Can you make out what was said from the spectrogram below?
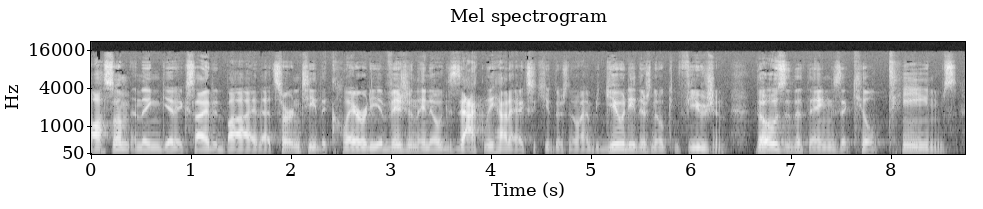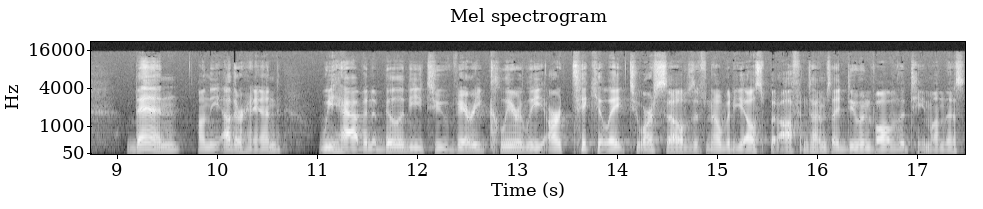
awesome and they can get excited by that certainty the clarity of vision. They know exactly how to execute. There's no ambiguity. There's no confusion. Those are the things that kill teams. Then on the other hand we have an ability to very clearly articulate to ourselves if nobody else but oftentimes i do involve the team on this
